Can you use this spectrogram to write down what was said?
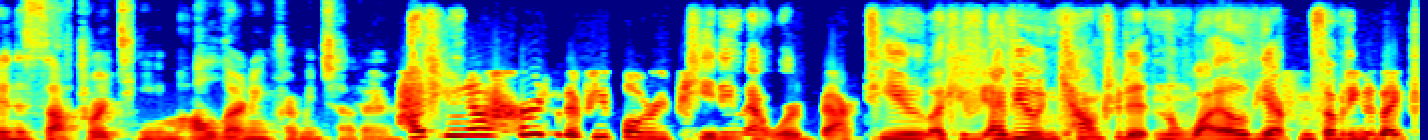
in a software team all learning from each other. Have you not heard other people repeating that word back to you? Like, have you, have you encountered it in the wild yet from somebody who's like,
